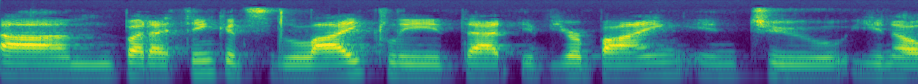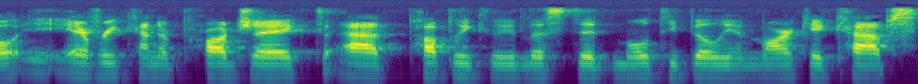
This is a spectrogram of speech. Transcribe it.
Um, but I think it's likely that if you're buying into, you know, every kind of project at publicly listed multi-billion market caps,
